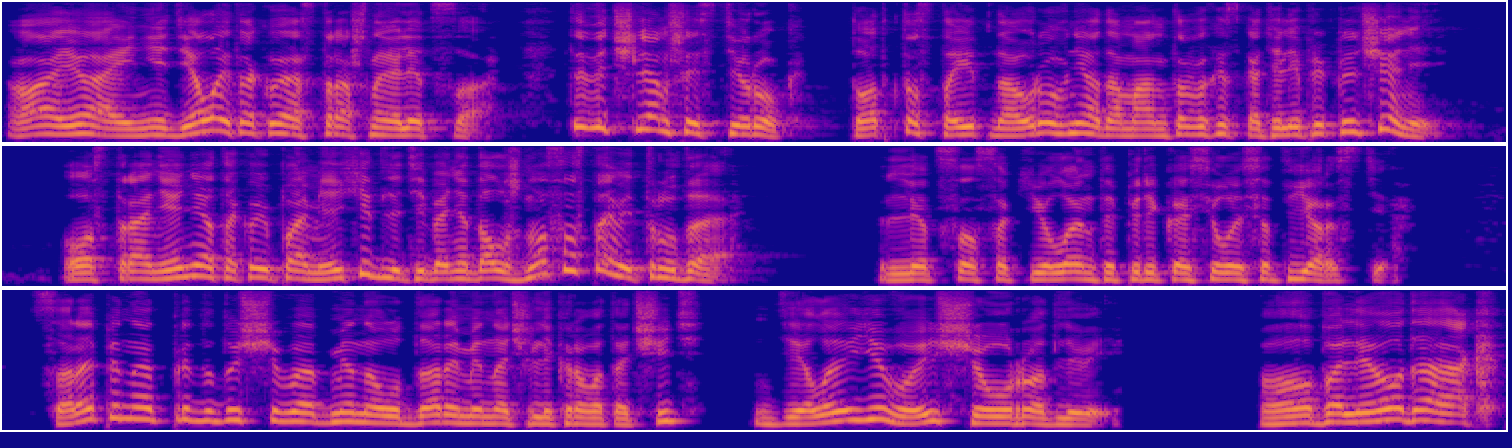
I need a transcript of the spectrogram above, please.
«Ай-ай, не делай такое страшное лицо! Ты ведь член шести рук, тот, кто стоит на уровне адамантовых искателей приключений. Устранение такой помехи для тебя не должно составить труда!» Лицо Сакьюлента перекосилось от ярости. Царапины от предыдущего обмена ударами начали кровоточить, делая его еще уродливей. «Ублюдок!»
